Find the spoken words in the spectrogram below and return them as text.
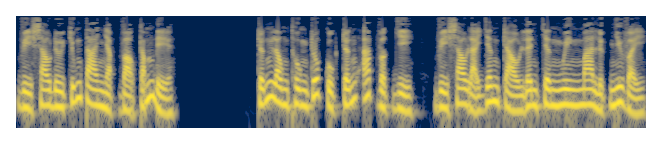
vì sao đưa chúng ta nhập vào cấm địa? Trấn Long Thung rốt cuộc trấn áp vật gì, vì sao lại dâng trào lên chân nguyên ma lực như vậy?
